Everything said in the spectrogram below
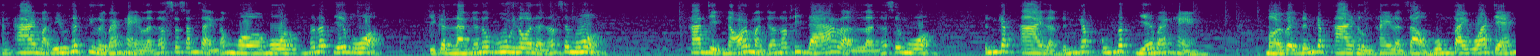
Thằng ai mà yêu thích cái người bán hàng là nó sẽ sẵn sàng nó mua mua luôn, nó rất dễ mua chỉ cần làm cho nó vui thôi là nó sẽ mua. Anh chị nói mà cho nó thấy đá là là nó sẽ mua. Tính cách ai là tính cách cũng rất dễ bán hàng. Bởi vậy tính cách ai thường hay là sao? Vung tay quá chán,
